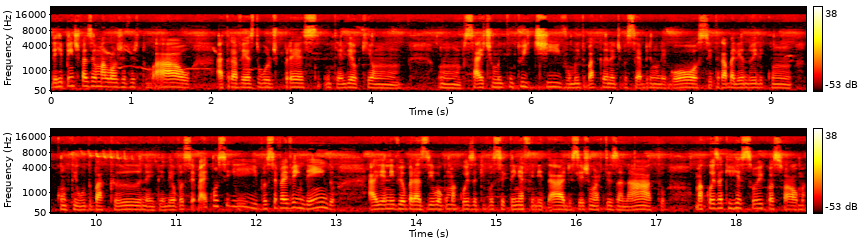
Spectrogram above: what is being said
De repente fazer uma loja virtual através do WordPress, entendeu? Que é um, um site muito intuitivo, muito bacana de você abrir um negócio e trabalhando ele com conteúdo bacana, entendeu? Você vai conseguir, você vai vendendo aí a nível Brasil alguma coisa que você tem afinidade, seja um artesanato, uma coisa que ressoe com a sua alma.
